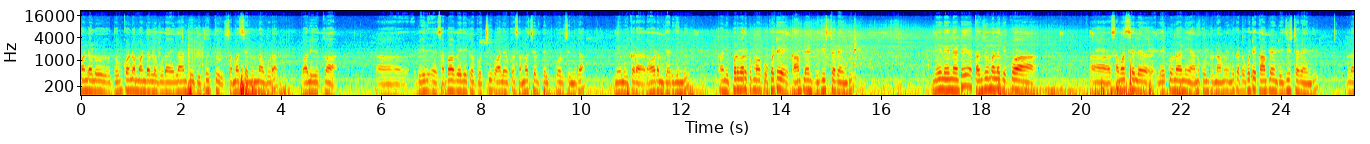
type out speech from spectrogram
మండలు దోమకొండ మండల్లో కూడా ఎలాంటి విద్యుత్ సమస్యలు ఉన్నా కూడా వాళ్ళ యొక్క వేది సభా వేదికకు వచ్చి వాళ్ళ యొక్క సమస్యలు తెలుపుకోవాల్సిందిగా మేము ఇక్కడ రావడం జరిగింది. కానీ ఇప్పటివరకు మాకు ఒకటే కంప్లైంట్ రిజిస్టర్ అయింది. నేనేంటంటే కన్జ్యూమర్లకు ఎక్కువ సమస్యలు లేకుండా అని అనుకుంటున్నాము. ఎందుకంటే ఒకటే కంప్లైంట్ రిజిస్టర్ అయింది. మళ్ళీ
